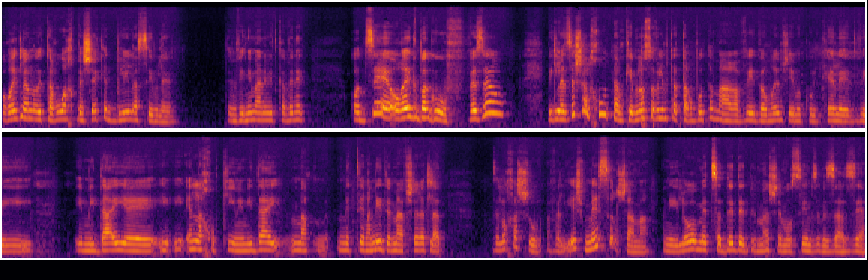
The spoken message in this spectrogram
הורג לנו את הרוח בשקט בלי לשים לב. אתם מבינים מה אני מתכוונת? עוד זה הורג בגוף, וזהו. בגלל זה שלחו אותם, כי הם לא סובלים את התרבות המערבית, ואומרים שהיא מקולקלת, והיא היא מדי, אה, היא, היא, אין לה חוקים, היא מדי מתירנית ומאפשרת לה... זה לא חשוב, אבל יש מסר שם. אני לא מצדדת במה שהם עושים, זה מזעזע.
